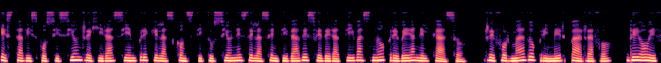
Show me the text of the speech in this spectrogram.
Esta disposición regirá siempre que las constituciones de las entidades federativas no prevean el caso. Reformado primer párrafo, DOF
